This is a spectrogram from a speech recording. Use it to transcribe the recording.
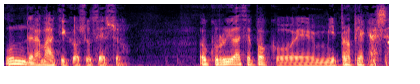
un dramático suceso. Ocurrió hace poco en mi propia casa.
